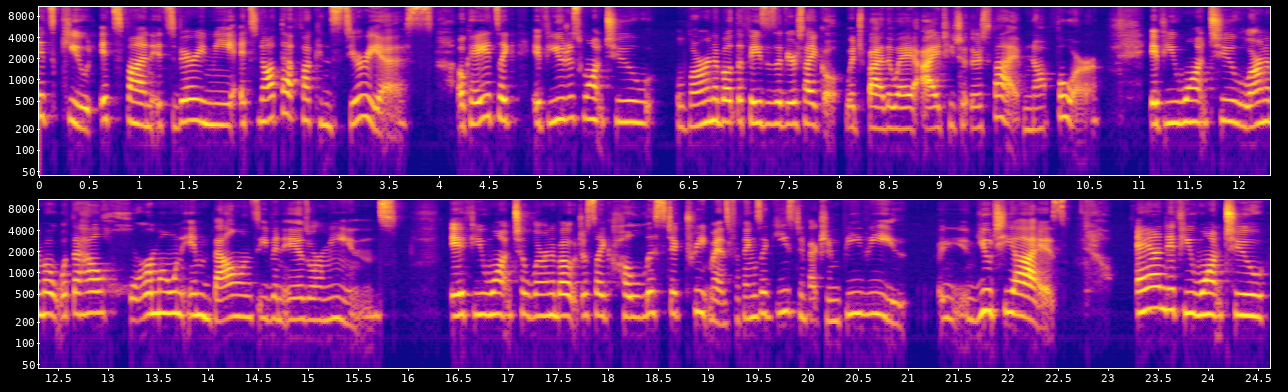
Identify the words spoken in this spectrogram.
it's cute, it's fun, it's very me. It's not that fucking serious. Okay? It's like if you just want to learn about the phases of your cycle, which by the way, I teach that there's 5, not 4. If you want to learn about what the hell hormone imbalance even is or means. If you want to learn about just like holistic treatments for things like yeast infection, BV, UTIs, and if you want to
